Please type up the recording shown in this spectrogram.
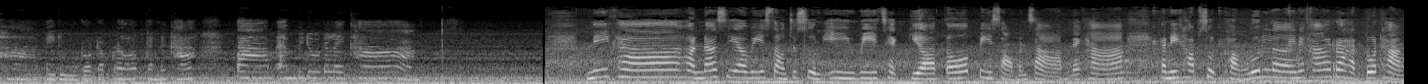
พาไปดูรถรอบๆกันนะคะ ตามแอมไปดูกันเลยค่ะ นี่ค่ะ Honda CRV 2.0 e VTEC g e a r t o ปี 2003 นะคะ คันนี้ท็อปสุดของรุ่นเลยนะคะ รหัสตัวถัง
